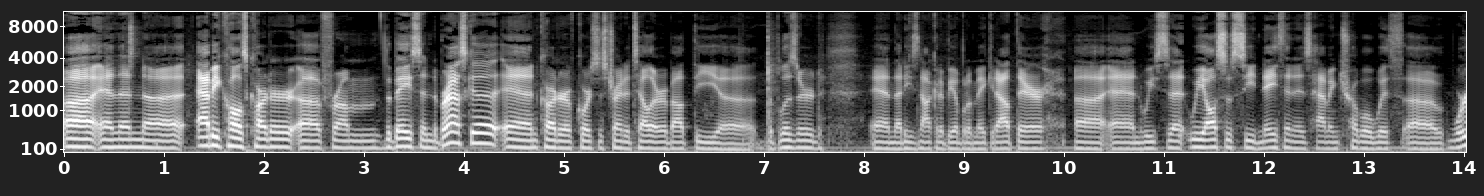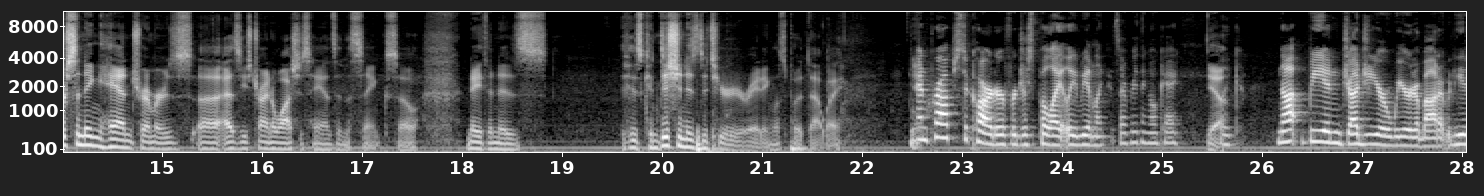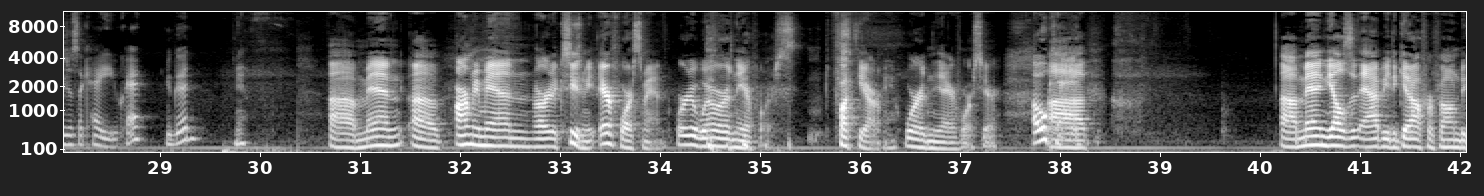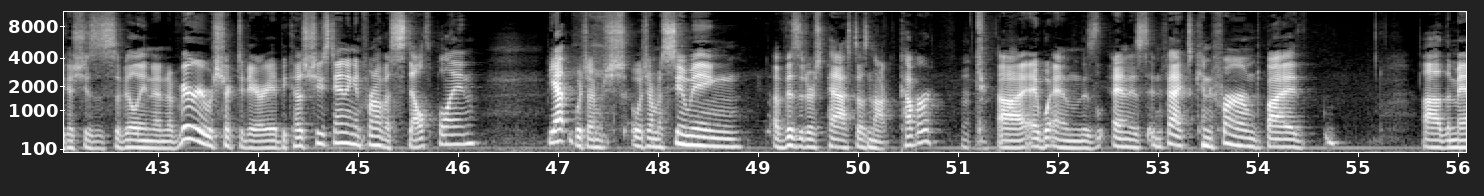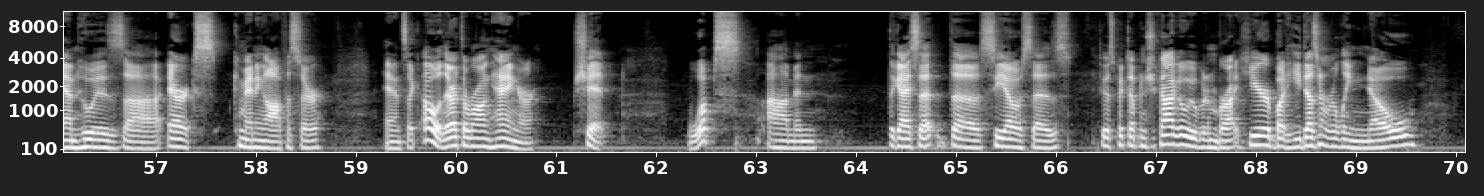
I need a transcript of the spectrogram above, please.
Uh, and then uh, Abby calls Carter uh, from the base in Nebraska, and Carter, of course, is trying to tell her about the uh, the blizzard and that he's not going to be able to make it out there. Uh, and we said we also see Nathan is having trouble with uh, worsening hand tremors uh, as he's trying to wash his hands in the sink. So Nathan is his condition is deteriorating. Let's put it that way. And props to Carter for just politely being like, "Is everything okay?" Yeah. Like, not being judgy or weird about it, but he's just like, "Hey, you okay? You good?" Uh, man, uh, Army man, or excuse me, Air Force man. We're, we're in the Air Force. Fuck the Army. We're in the Air Force here. Okay. Uh, uh, man yells at Abby to get off her phone because she's a civilian in a very restricted area because she's standing in front of a stealth plane, yep. which I'm which I'm assuming a visitor's pass does not cover, uh, and, and is and is in fact confirmed by uh, the man who is uh, Eric's commanding officer, and it's like, oh, they're at the wrong hangar. Shit. Whoops. Um, and the guy said the CO says if he was picked up in Chicago, he would have been brought here, but he doesn't really know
